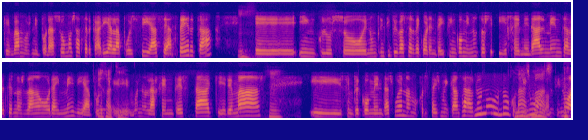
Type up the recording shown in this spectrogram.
que vamos, ni por asomo se acercaría a la poesía, se acerca, mm. eh, incluso en un principio iba a ser de 45 minutos y generalmente a veces nos dan hora y media, porque bueno, la gente está, quiere más. Mm y siempre comentas, bueno, a lo mejor estáis muy cansadas. No, no, no, continúa, continúa.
